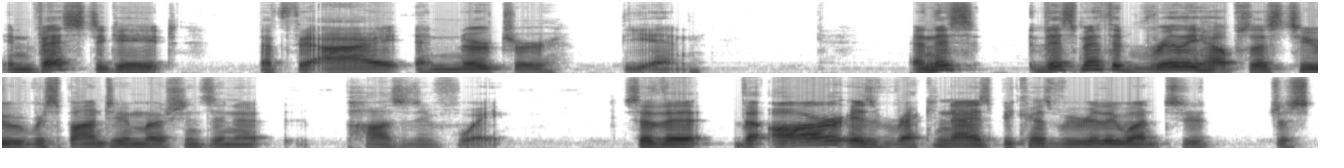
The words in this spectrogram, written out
investigate, that's the I, and nurture, the N. And this this method really helps us to respond to emotions in a positive way. So the the R is recognized because we really want to just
